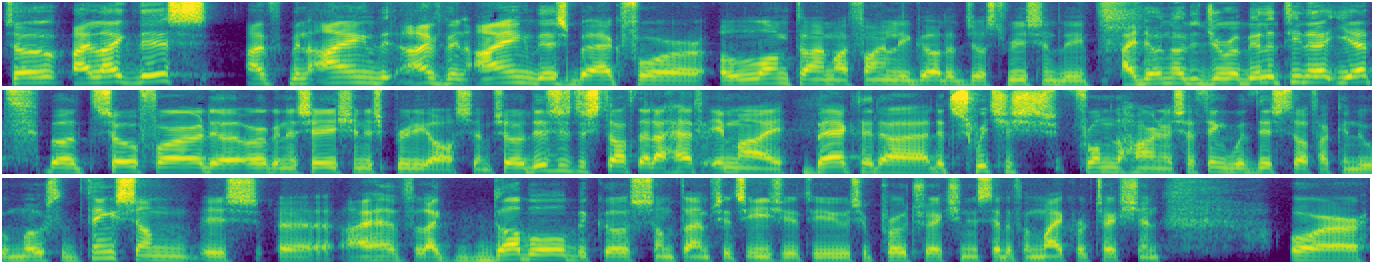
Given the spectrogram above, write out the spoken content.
So I like this. I've been eyeing I've been eyeing this bag for a long time. I finally got it just recently. I don't know the durability yet, but so far the organization is pretty awesome. So this is the stuff that I have in my bag that uh, that switches from the harness. I think with this stuff I can do most of the things. Some is uh, I have like double because sometimes it's easier to use a Pro Traxion instead of a Micro Traxion, or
